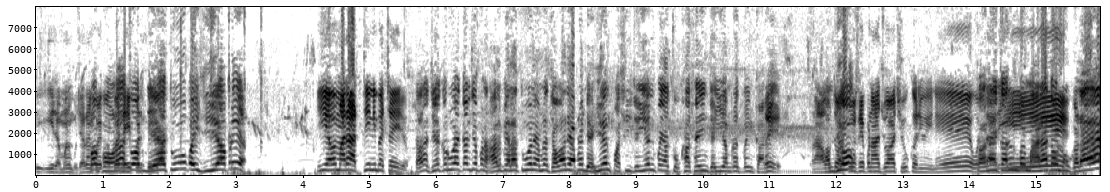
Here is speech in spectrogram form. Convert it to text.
ઈ રમણ મુજારા પણ ખબર નહીં પડતી. દે તું પછી જઈએ આપણે. ઈ હવે મારા હાથથી નહીં બચાઈ રહ્યો. તારે જે કરવું એ કરજે પણ હાલ પેલા તું ને એમને જવા દે. આપણે બેહીએ ને પછી જઈએ ને પછી આ ચોખા થઈને જઈએ અમૃતભાઈ ઘરે. પણ આવું તો છે પણ આ જો આ શું કર્યું એને. તને કર્યું પણ મારા તો લુગડા.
